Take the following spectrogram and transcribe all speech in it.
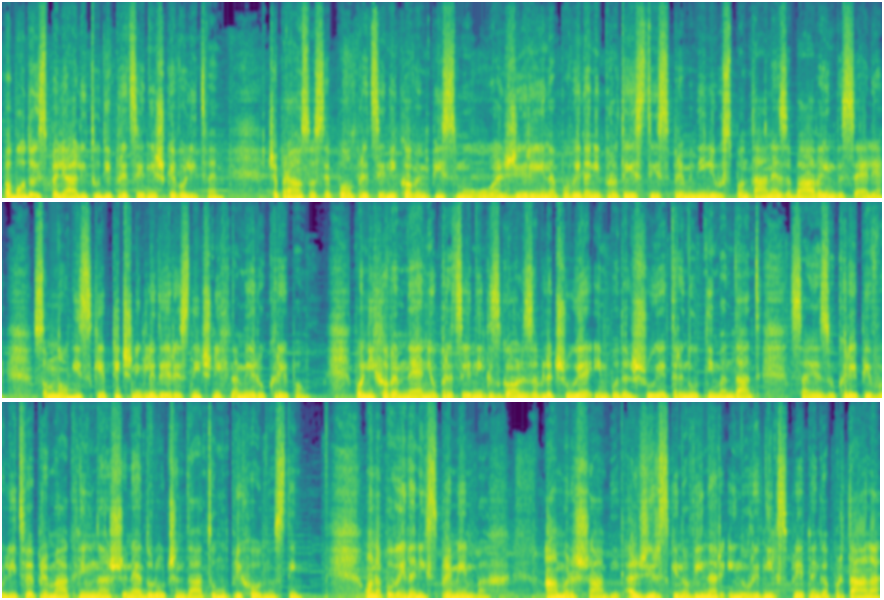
pa bodo izpeljali tudi predsedniške volitve. Čeprav so se po predsednikovem pismu v Alžiriji napovedani protesti spremenili v spontane zabave in veselje, so mnogi skeptični glede resničnih namer ukrepov. Po njihovem mnenju predsednik zgolj zavlačuje in podaljšuje trenutni mandat, saj je z ukrepi volitve premaknil na še nedoločen datum v prihodnosti. O napovedanih spremembah. Amr Shabi, alžirski novinar in urednik spletnega portala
